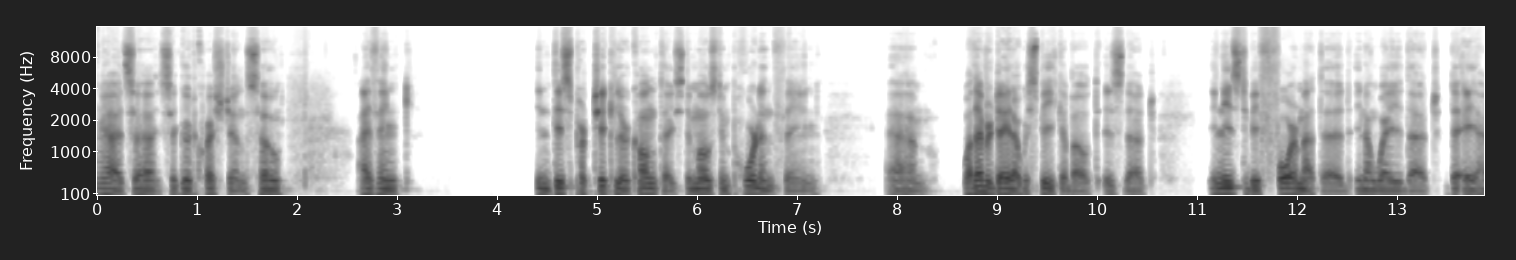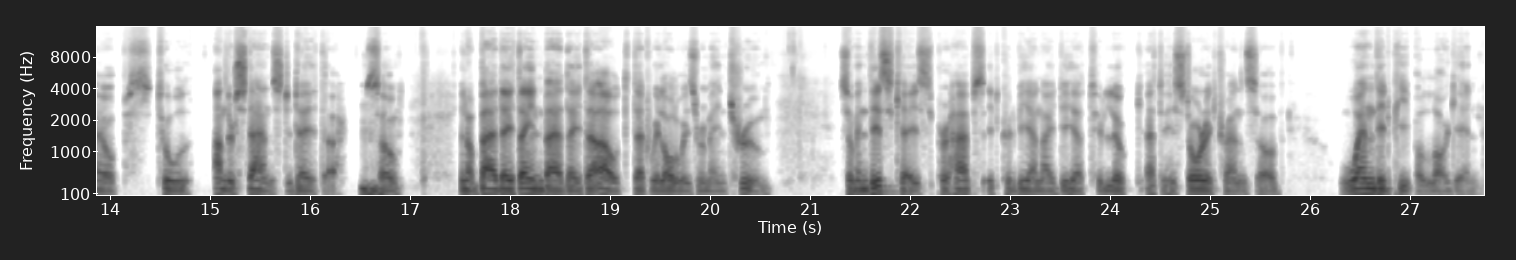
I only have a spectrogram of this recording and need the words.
Yeah, it's a it's a good question. So, I think in this particular context, the most important thing, um, whatever data we speak about, is that it needs to be formatted in a way that the AI ops tool understands the data. Mhm. So, you know, bad data in, bad data out, that will always remain true. So in this case, perhaps it could be an idea to look at the historic trends of when did people log in,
